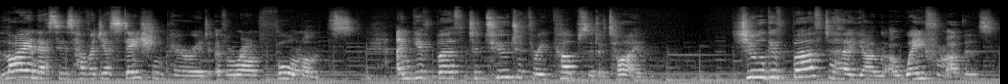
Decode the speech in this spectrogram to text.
Lionesses have a gestation period of around 4 months and give birth to 2 to 3 cubs at a time. She will give birth to her young away from others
